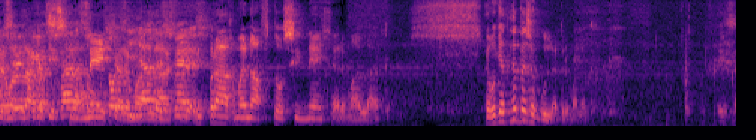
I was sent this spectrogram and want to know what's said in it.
ρε μαλάκα. Συνέχεια, ρε μαλάκα. Τι πράγμα αυτό, συνέχεια, ρε. Εγώ γιατί δεν παίζω γκούλακ, ρε μαλάκα. Έχεις.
